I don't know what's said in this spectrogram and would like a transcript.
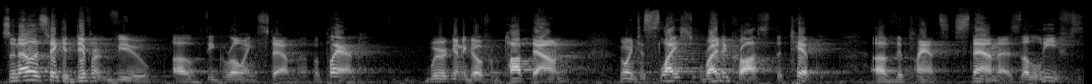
So now let's take a different view of the growing stem of a plant we're going to go from top down, We're going to slice right across the tip of the plant's stem as the leaves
